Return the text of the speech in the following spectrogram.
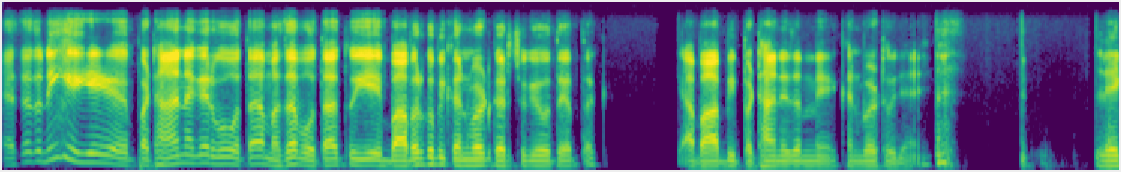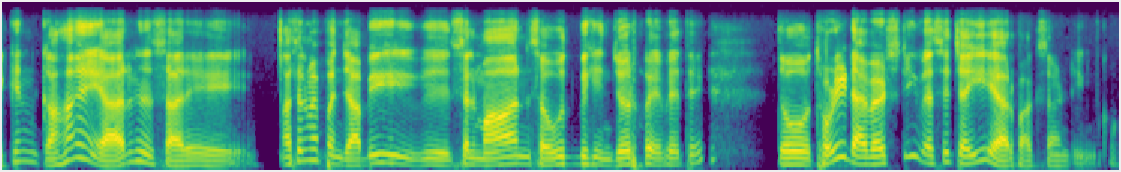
ایسا تو نہیں کہ یہ پٹھان اگر وہ ہوتا مذہب ہوتا تو یہ بابر کو بھی کنورٹ کر چکے ہوتے اب تک۔ اب آپ بھی پٹھانزم میں کنورٹ ہو جائیں۔ لیکن کہاں ہیں یار سارے؟ اصل میں پنجابی سلمان سعود بھی انجر ہوئے ہوئے تھے۔ تو تھوڑی ڈائیورسٹی ویسے چاہیے یار پاکستان ٹیم کو۔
